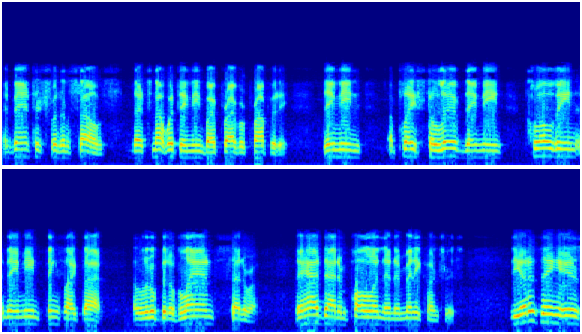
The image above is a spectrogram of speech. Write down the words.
advantage for themselves. That's not what they mean by private property. They mean a place to live, they mean clothing, they mean things like that, a little bit of land, etc. They had that in Poland and in many countries. The other thing is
